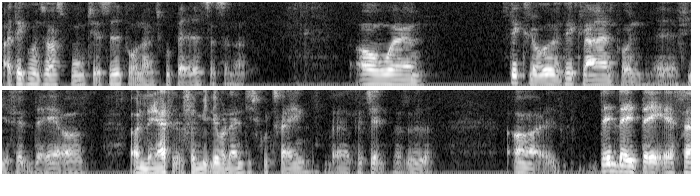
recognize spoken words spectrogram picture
Og det kunne han så også bruge til at sidde på, når han skulle bades og sådan noget. Og øh, det, klogede, det klarede han på en øh, 4-5 dage, og, og lærte familien, hvordan de skulle træne øh, patienten osv. Og øh, den dag i dag, altså,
